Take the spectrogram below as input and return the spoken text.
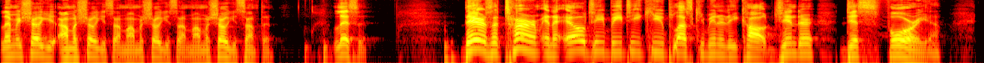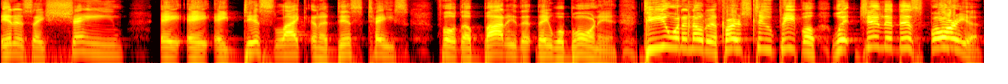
Let me show you. I'm gonna show you something. I'm gonna show you something. I'm gonna show you something. Listen, there's a term in the LGBTQ plus community called gender dysphoria. It is a shame a, a, a dislike and a distaste for the body that they were born in. Do you want to know the first two people with gender dysphoria?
